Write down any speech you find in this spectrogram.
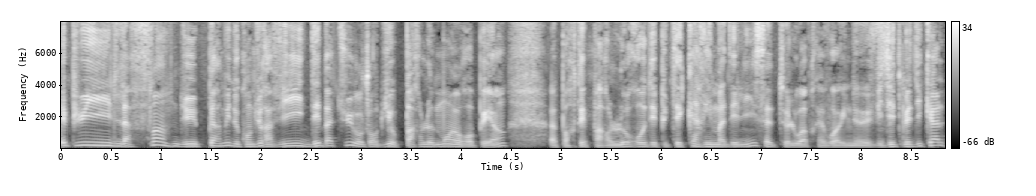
Et puis la fin du permis de conduire à vie débattue aujourd'hui au Parlement européen, euh, porté par l'eurodéputé Karim Adeli. Cette loi prévoit une visite médicale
